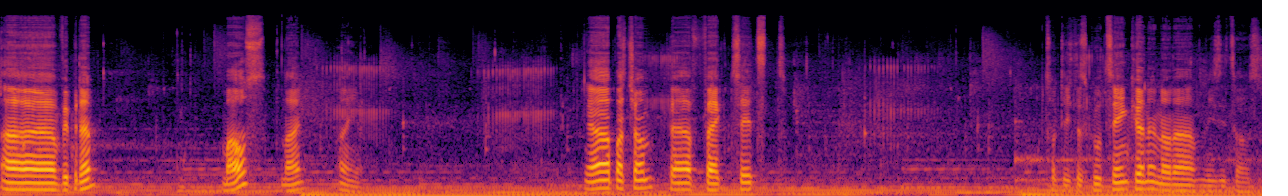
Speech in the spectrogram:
Uh, äh, wie bitte? Maus? Nein. Ah, hier. Ja, passt schon. Perfekt sitzt. Sollte ich das gut sehen können, oder wie sieht's aus?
